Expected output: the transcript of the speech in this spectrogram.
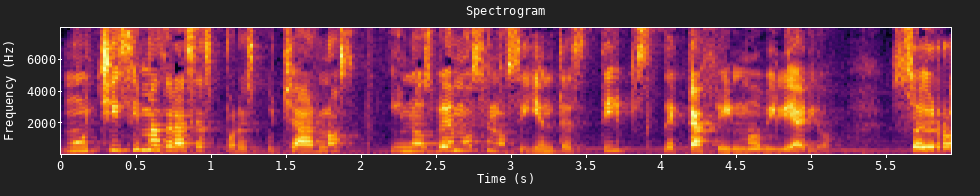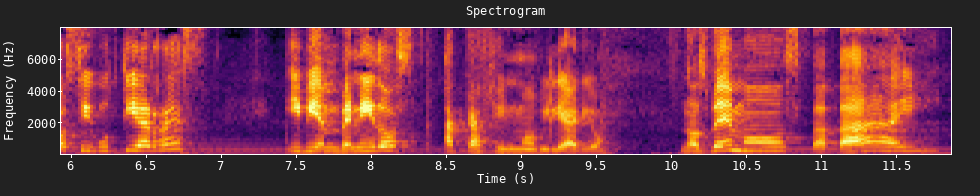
Muchísimas gracias por escucharnos y nos vemos en los siguientes tips de Café Inmobiliario. Soy Rosy Gutiérrez y bienvenidos a Café Inmobiliario. Nos vemos, bye bye.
